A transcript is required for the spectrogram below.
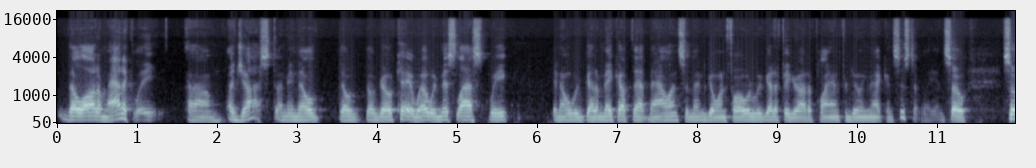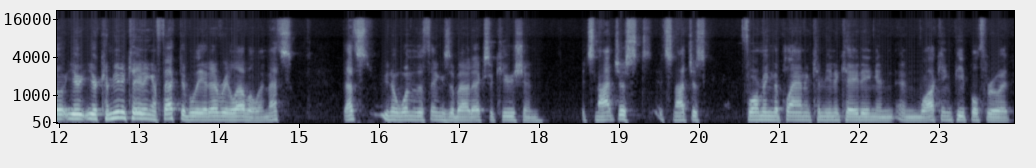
they'll automatically um, adjust. I mean, they'll they'll they'll go, okay, well, we missed last week. You know, we've got to make up that balance, and then going forward, we've got to figure out a plan for doing that consistently. And so, so you're you're communicating effectively at every level, and that's that's you know one of the things about execution. It's not just it's not just forming the plan and communicating and and walking people through it.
